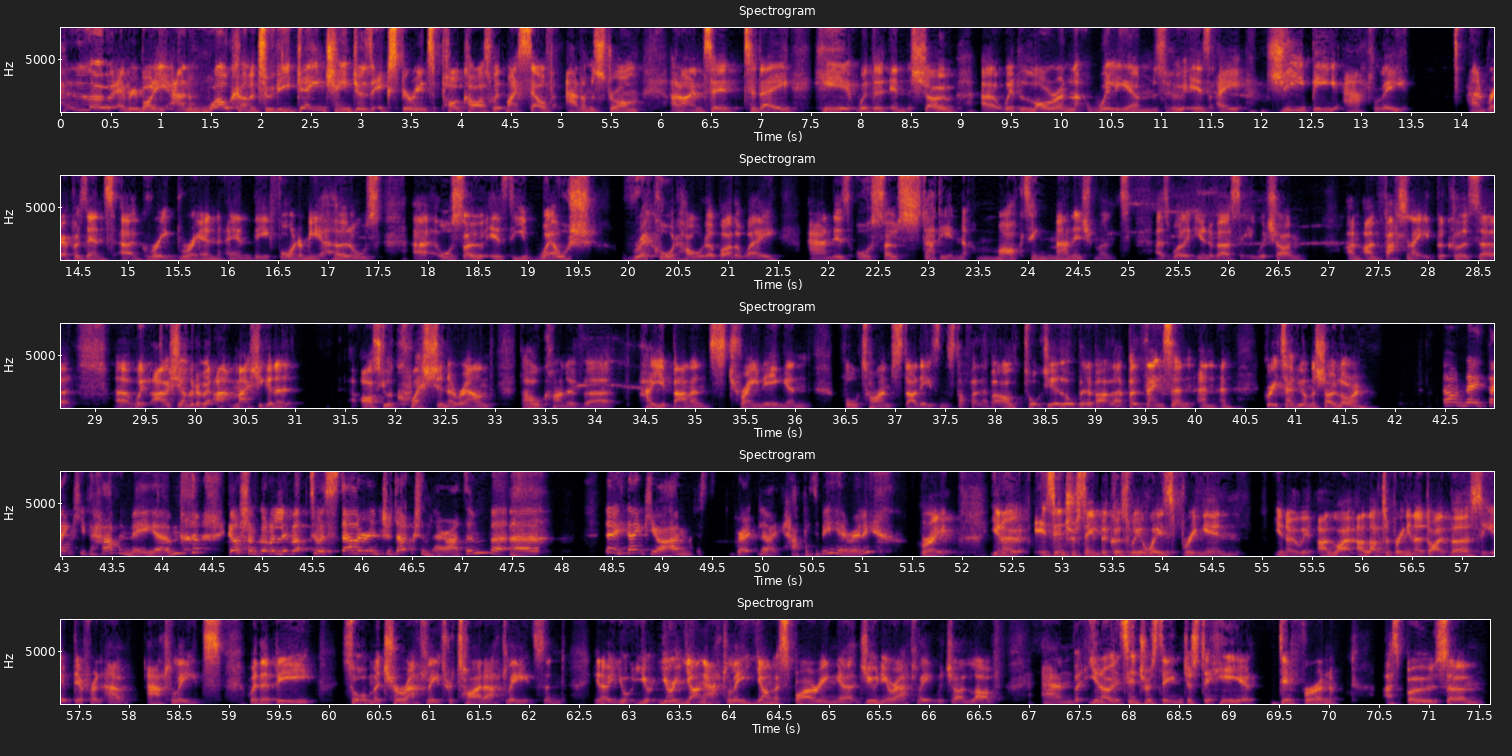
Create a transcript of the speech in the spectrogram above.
Hello, everybody, and welcome to the Game Changers Experience podcast with myself, Adam Strong, and I'm t- today here with the, in the show uh, with Lauren Williams, who is a GB athlete and represents uh, Great Britain in the 400 meter hurdles. Uh, also, is the Welsh record holder, by the way, and is also studying marketing management as well at university, which I'm I'm, I'm fascinated because uh, uh, actually I'm going to I'm actually going to ask you a question around the whole kind of uh, how you balance training and full-time studies and stuff like that. But I'll talk to you a little bit about that. But thanks and and, and great to have you on the show, Lauren. Oh no, thank you for having me. Um, gosh, I've got to live up to a stellar introduction there, Adam. But uh, no, thank you. I'm just great, like happy to be here. Really. Great. You know, it's interesting because we always bring in you know, I like I love to bring in a diversity of different athletes, whether it be sort of mature athletes, retired athletes, and you know, you're you're, you're a young athlete, young aspiring uh, junior athlete, which I love. And but you know, it's interesting just to hear different, I suppose, um,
